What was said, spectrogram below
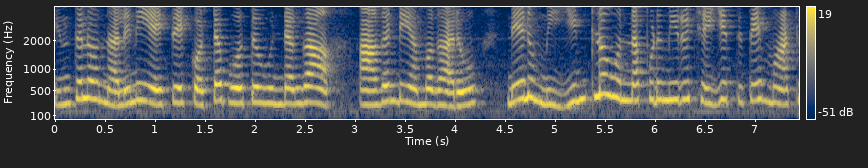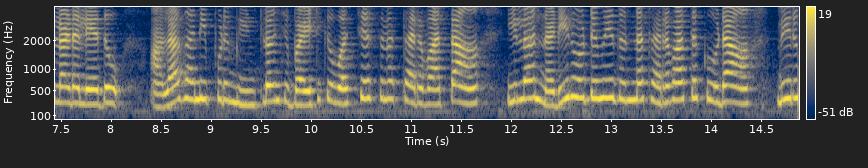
ఇంతలో నలిని అయితే కొట్టబోతూ ఉండగా ఆగండి అమ్మగారు నేను మీ ఇంట్లో ఉన్నప్పుడు మీరు చెయ్యెత్తితే మాట్లాడలేదు. అలాగని ఇప్పుడు మీ ఇంట్లోంచి బయటికి వచ్చేసిన తర్వాత ఇలా నడి రోడ్డు మీద ఉన్న తర్వాత కూడా మీరు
